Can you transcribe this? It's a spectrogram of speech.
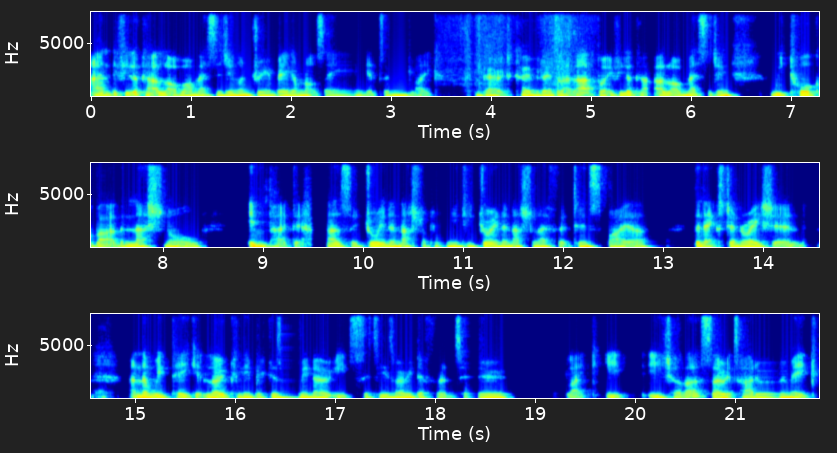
And if you look at a lot of our messaging on Dream Big, I'm not saying it's in like compare it to COVID over like that, but if you look at a lot of messaging, we talk about the national impact it has. So join a national community, join a national effort to inspire the next generation yeah. and then we take it locally because we know each city is very different to like e- each other so it's how do we make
